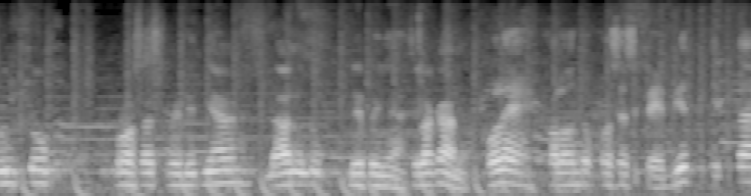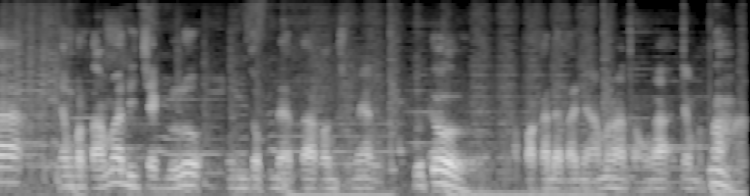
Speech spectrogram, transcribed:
untuk proses kreditnya dan untuk DP-nya. Silakan. Boleh. Kalau untuk proses kredit kita yang pertama dicek dulu untuk data konsumen. Betul. Apakah datanya aman atau enggak? Yang pertama.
